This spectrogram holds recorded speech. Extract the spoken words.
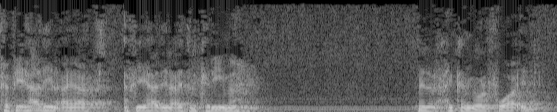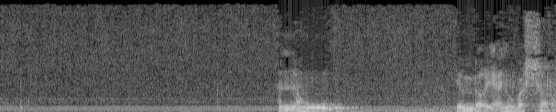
ففي هذه الآيات في هذه الآية الكريمة من الحكم والفوائد أنه ينبغي أن يبشر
